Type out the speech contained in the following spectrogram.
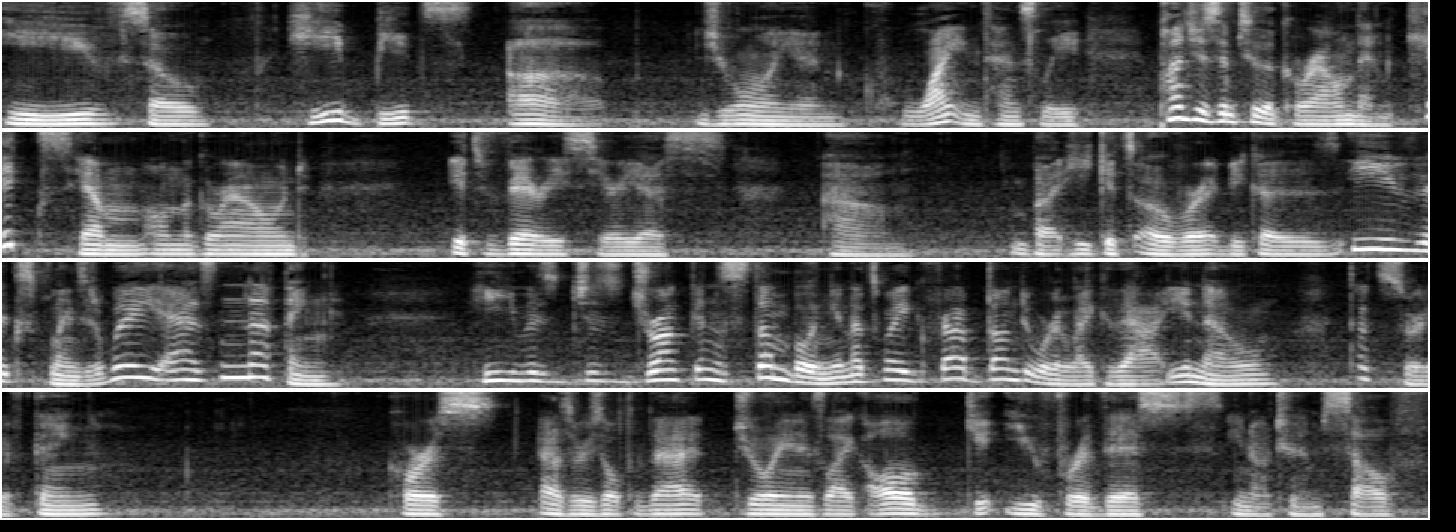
Eve, so he beats up Julian quite intensely, punches him to the ground, then kicks him on the ground. It's very serious. Um, but he gets over it because Eve explains it away as nothing. He was just drunk and stumbling, and that's why he grabbed onto her like that, you know, that sort of thing. Of course, as a result of that, Julian is like, I'll get you for this, you know, to himself.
